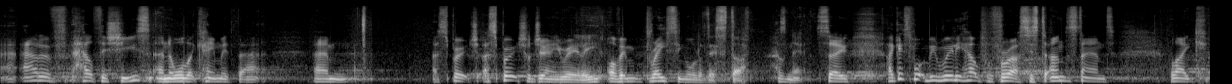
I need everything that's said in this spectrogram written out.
out of health issues and all that came with that, um, a, spiritual, a spiritual journey, really, of embracing all of this stuff, hasn't it? So I guess what would be really helpful for us is to understand like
